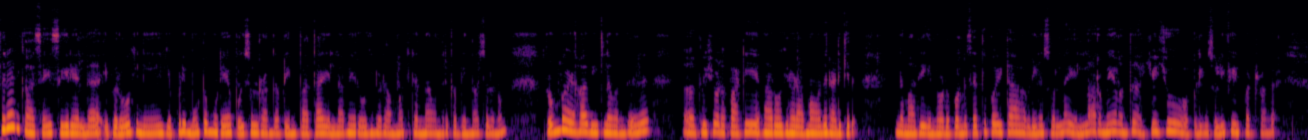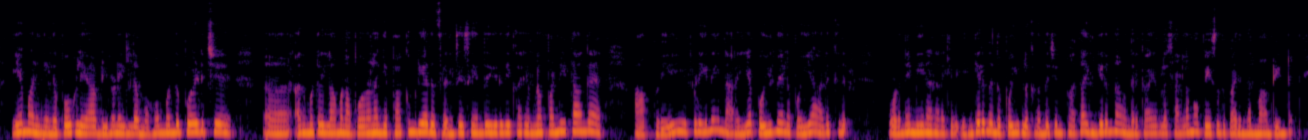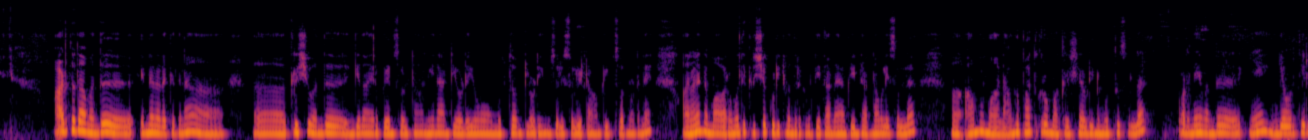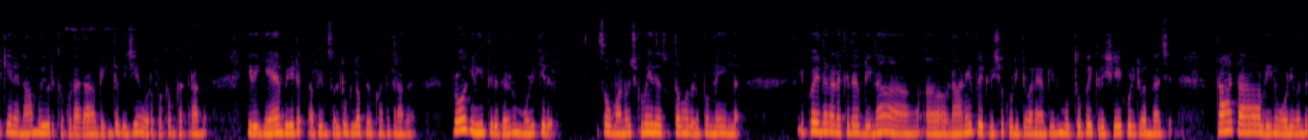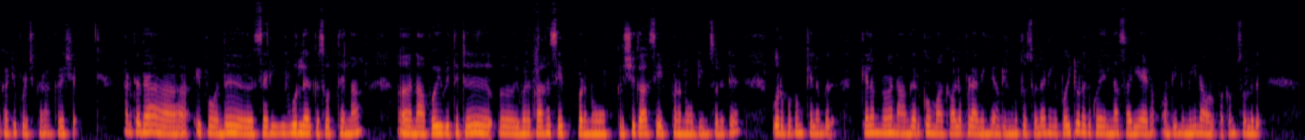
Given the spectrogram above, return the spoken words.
சிறடி காசை சீரியலில் இப்போ ரோஹிணி எப்படி மூட்டை மூட்டையாக போய் சொல்கிறாங்க அப்படின்னு பார்த்தா எல்லாமே ரோஹிணியோட அம்மா கிட்ட தான் வந்திருக்கு அப்படின்னு தான் சொல்லணும். ரொம்ப அழகாக வீட்டில் வந்து கிருஷோட பாட்டி தான் ரோஹிணியோட அம்மா வந்து நடிக்குது. இந்த மாதிரி என்னோடய பொண்ணு செத்து போயிட்டா அப்படின்னு சொல்ல எல்லாருமே வந்து ஐயோ அப்படின்னு சொல்லி ஃபீல் பண்ணுறாங்க ஏம்மா நீங்கள் இங்கே போகலையா? அப்படின்னு இல்லை முகம் வந்து போயிடுச்சு. அது மட்டும் இல்லாமல் நான் போகிறனால இங்கே பார்க்க முடியாது. ஃப்ரெண்ட்ஸே சேர்ந்து இறுதி காரியம்லாம் பண்ணிட்டாங்க. அப்படி இப்படின்னு நிறைய பொய் மேலே பொய்யாக அடுக்குது. உடனே மீனா நினைக்கிது எங்கேருந்து இந்த பொய் இவளுக்கு வந்துச்சுன்னு பார்த்தா இங்கேருந்து தான் வந்திருக்கா இவ்வளோ சரளமாக பேசுது பாரு இந்தம்மா அப்படின்ட்டு. அடுத்ததாக வந்து என்ன நடக்குதுன்னா கிருஷி வந்து இங்கே தான் இருப்பேன்னு சொல்லிட்டான் மீனாண்டியோடையும் முத்து அங்கிளோடையும் சொல்லி சொல்லிட்டான் அப்படின்னு சொன்ன உடனே அதனால் நம்ம வரும்போது கிருஷியை கூட்டிகிட்டு வந்திருக்க வேண்டியதானே அப்படின்ட்டு அண்ணாமலை சொல்ல ஆமாம்மா நாங்கள் பார்த்துக்குறோம்மா கிருஷி அப்படின்னு முத்து சொல்ல உடனே வந்து ஏன் இங்கே ஒரு தீர்க்கே நான் முடிவெடுக்கக்கூடாதா அப்படின்ட்டு விஜய் ஒரு பக்கம் கத்துறாங்க இது ஏன் வீடு? அப்படின்னு சொல்லிட்டு உள்ளே போய் உட்காந்துக்கிறாங்க. ரோஹிணி திரு திருன்னு முழிக்குது. ஸோ மனோஜ்க்குமே இதை சுத்தமாக விருப்பமே இல்லை. இப்போ என்ன நடக்குது அப்படின்னா நானே போய் கிருஷை கூட்டிகிட்டு வரேன் அப்படின்னு முத்து போய் கிருஷியே கூட்டிகிட்டு வந்தாச்சு. தாத்தா அப்படின்னு ஓடி வந்து கட்டி பிடிச்சிக்கிறான் கிருஷை அடுத்ததாக இப்போ வந்து சரி ஊரில் இருக்க சொத்தெல்லாம் நான் போய் விற்றுட்டு இவனுக்காக சேவ் பண்ணணும் கிருஷிக்காக சேவ் பண்ணணும் அப்படின்னு சொல்லிட்டு ஒரு பக்கம் கிளம்புது. கிளம்புனோன்னா நாங்கள் இருக்கோம்மா கவலைப்படாதீங்க அப்படின்னு முத்து சொல்ல நீங்கள் போயிட்டு வரதுக்குள்ளே எல்லாம் சரியாயிடும் அப்படின்னு மீனா ஒரு பக்கம் சொல்லுது.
